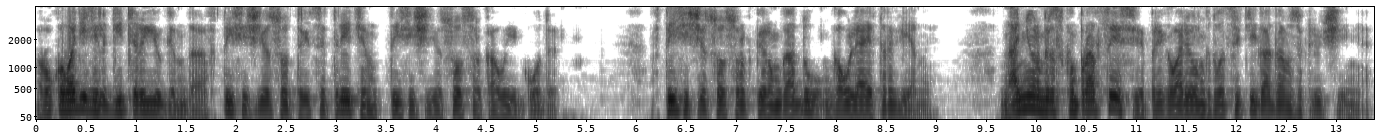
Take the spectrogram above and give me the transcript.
Руководитель Гитлер-Югенда в 1933-1940 годы. В 1941 году гауляйтер Вены. На Нюрнбергском процессе приговорен к 20 годам заключения.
